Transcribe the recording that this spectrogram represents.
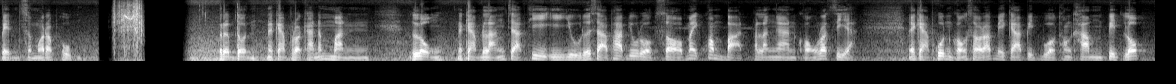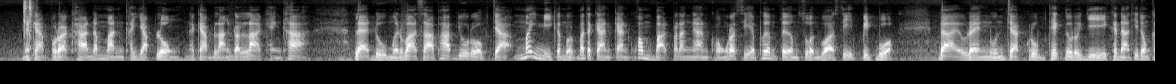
เป็นสมรภูมิ เริ่มต้นนะครับราคาน้ำมันลงนะครับหลังจากที่ EU หรือสหภาพยุโรปสอบไม่คว่ำบาตรพลังงานของรัสเซียนะครับหุ้นของสหรัฐอเมริกาปิดบวกทองคำปิดลบนะครับราคาน้ำมันขยับลงนะครับหลังดอลลาร์แข็งค่า และดูเหมือนว่าสหภาพยุโรปจะไม่มีกำหนดมาตรการการคว่ำบาตรพลังงานของรัสเซียเพิ่มเติมส่วนวอลสตรีทปิดบวก ได้แรงหนุนจากกลุ่มเทคโนโลยี ขณะที่ทองค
